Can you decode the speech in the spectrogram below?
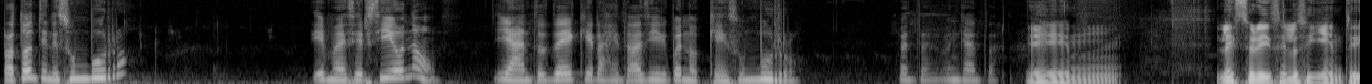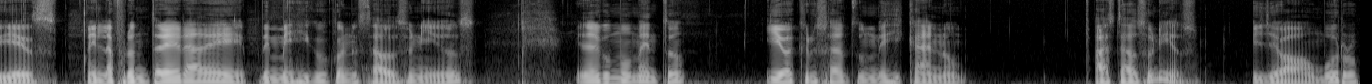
ratón, ¿tienes un burro? Y me va a decir sí o no. Y antes de que la gente va a decir, bueno, ¿qué es un burro? Cuenta, me encanta. Em, la historia dice lo siguiente, y es, en la frontera de, de México con Estados Unidos, en algún momento iba cruzando un mexicano a Estados Unidos y llevaba un burro.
